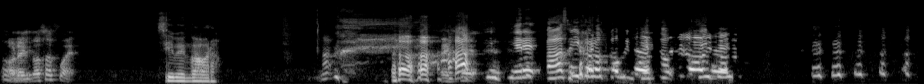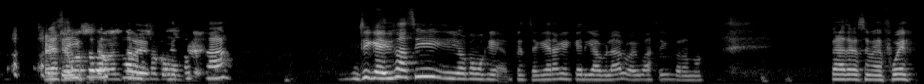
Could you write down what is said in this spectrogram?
Orengo se fue. Sí, vengo ahora. Es que, Si quieres, vamos a seguir con los cómics. Esto- Ya es que seguí con los básicamente cómics, eso como que está- Sí, que hizo así y yo como que pensé que era que quería hablar o algo así, pero no. Espérate que se me fue.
